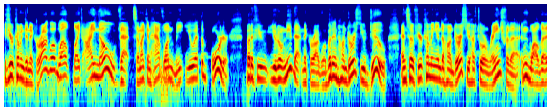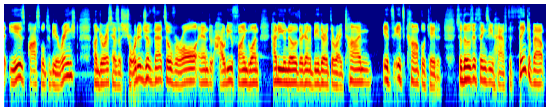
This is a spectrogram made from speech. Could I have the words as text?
If you're coming to Nicaragua, well, like I know vets and I can have one meet you at the border. But if you you don't need that in Nicaragua, but in Honduras you do. And so if you're coming into Honduras, you have to arrange for that. And while that is possible to be arranged, Honduras has a shortage of vets overall and how do you find one? How do you know they're going to be there at the right time? It's it's complicated. So those are things you have to think about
